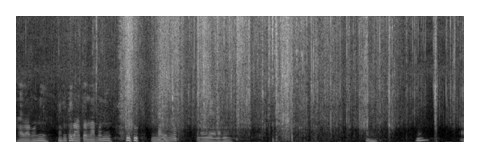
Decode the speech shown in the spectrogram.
ไผ่บาบ่มีมีแต่บาต้นบาบ่มีไหนนั่งเหลี่ยดอกนี้เอา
